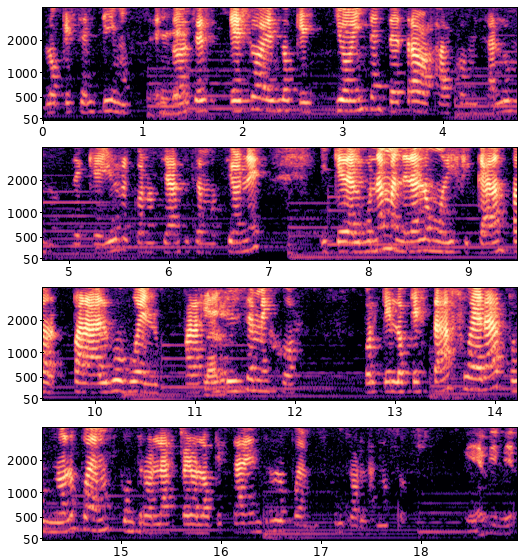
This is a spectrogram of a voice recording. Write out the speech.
lo que sentimos? Entonces, eso es lo que yo intenté trabajar con mis alumnos, de que ellos reconocieran sus emociones y que de alguna manera lo modificaran para, algo bueno, para sentirse mejor. Porque lo que está afuera, pues no lo podemos controlar, pero lo que está adentro lo podemos controlar nosotros. Bien, bien, bien.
